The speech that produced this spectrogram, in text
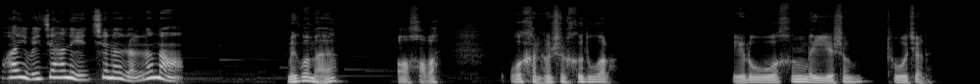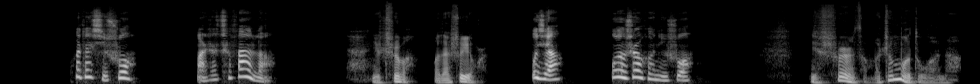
我还以为家里进了人了呢。没关门。哦，好吧，我可能是喝多了。李璐哼了一声，出去了。快点洗漱，马上吃饭了。你吃吧，我再睡一会儿。不行，我有事和你说。你事儿怎么这么多呢？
